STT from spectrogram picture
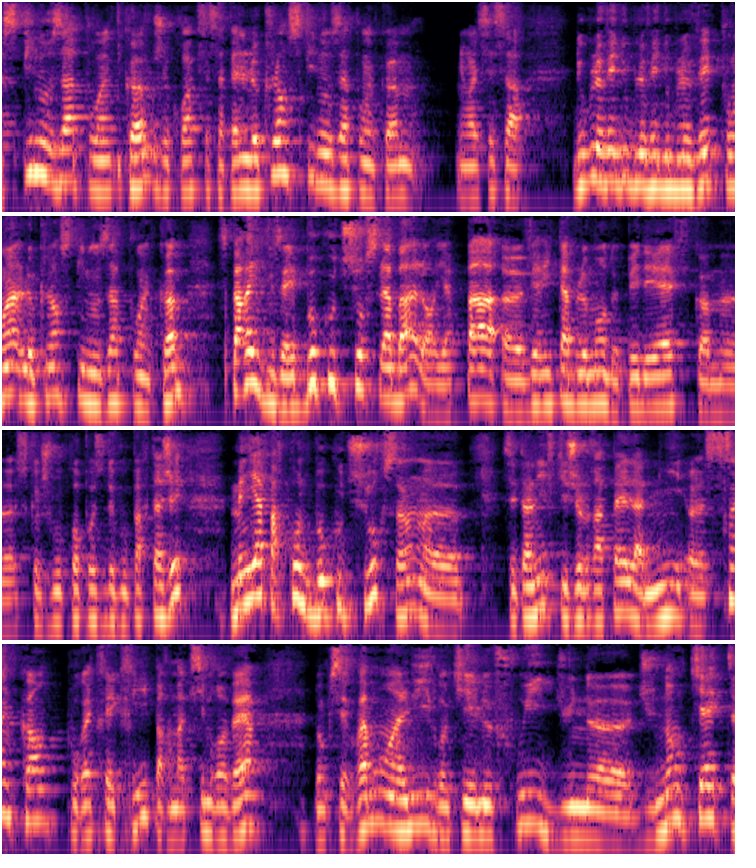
spinoza.com, je crois que ça s'appelle le clan spinoza.com. Ouais, c'est ça www.leclanspinoza.com. C'est pareil, vous avez beaucoup de sources là-bas. Alors, il n'y a pas euh, véritablement de PDF comme euh, ce que je vous propose de vous partager, mais il y a par contre beaucoup de sources. Hein. Euh, c'est un livre qui, je le rappelle, a mis 5 ans pour être écrit par Maxime Revers. Donc, c'est vraiment un livre qui est le fruit d'une d'une enquête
